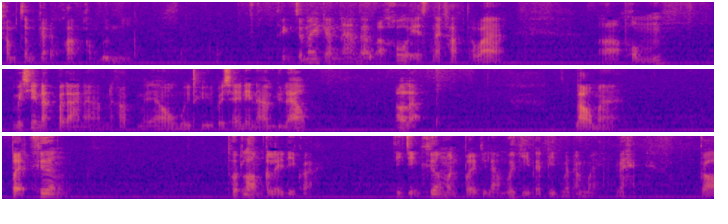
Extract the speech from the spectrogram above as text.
คำจำกัดความของรุ่นนี้ ถึงจะไม่กันน้ำแบบ Acro S นะครับ แต่ว่าผมไม่ใช่นักประดาน้ำนะครับ ไม่ได้เอามือถือไปใช้ในน้ำอยู่แล้ว เอาล่ะเรามาเปิดเครื่อง ทดลองกันเลยดีกว่า จริง ๆ เครื่องมันเปิดอยู่แล้ว เมื่อกี้ไปปิดมันทำไมนะก็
